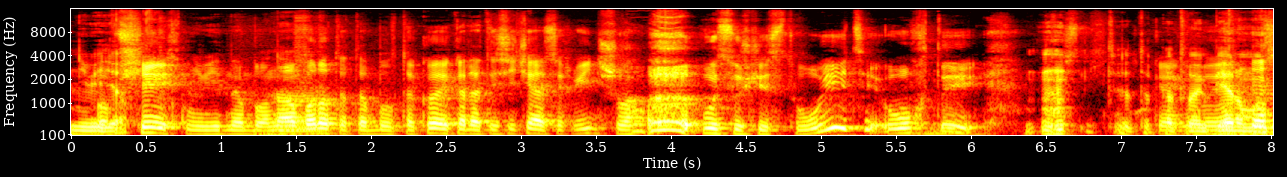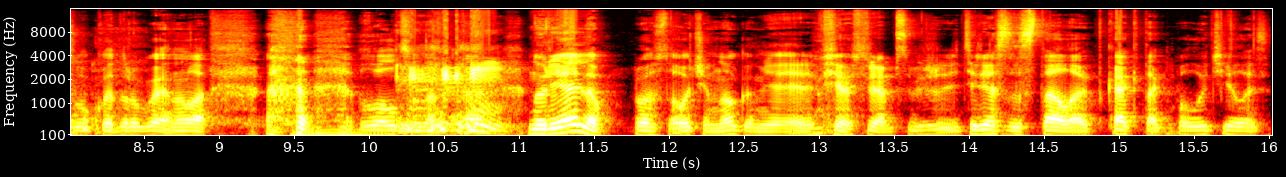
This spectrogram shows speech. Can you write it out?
Не видел. Вообще их не видно было. Наоборот, это был такое, когда ты сейчас их видишь, «А, вы существуете? Ух ты! Это по твоему первому звуку, а другое, ну ладно. Да. Ну реально, просто очень много мне прям интересно стало, как так получилось.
